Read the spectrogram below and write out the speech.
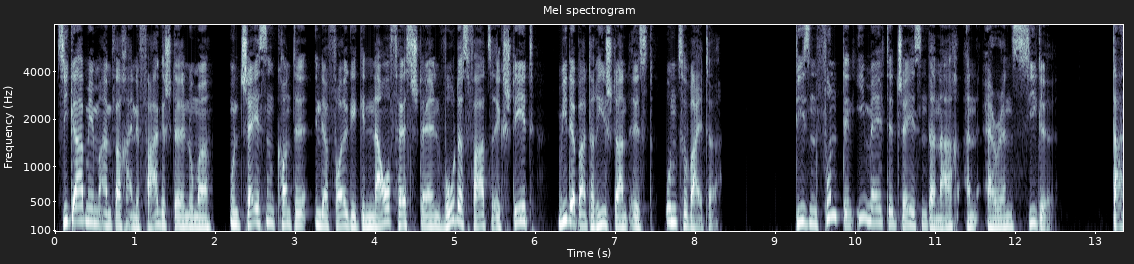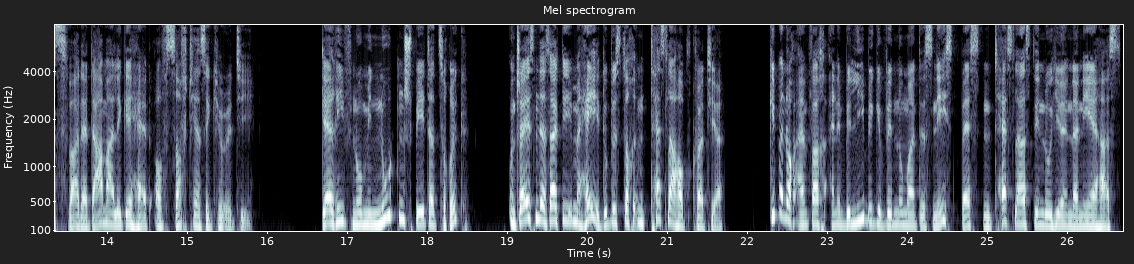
Sie gaben ihm einfach eine Fahrgestellnummer und Jason konnte in der Folge genau feststellen, wo das Fahrzeug steht, wie der Batteriestand ist und so weiter. Diesen Fund, den e-mailte Jason danach an Aaron Siegel. Das war der damalige Head of Software Security. Der rief nur Minuten später zurück und Jason, der sagte ihm, hey, du bist doch im Tesla Hauptquartier. Gib mir doch einfach eine beliebige WIN-Nummer des nächstbesten Teslas, den du hier in der Nähe hast.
